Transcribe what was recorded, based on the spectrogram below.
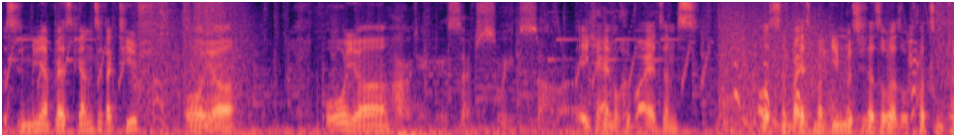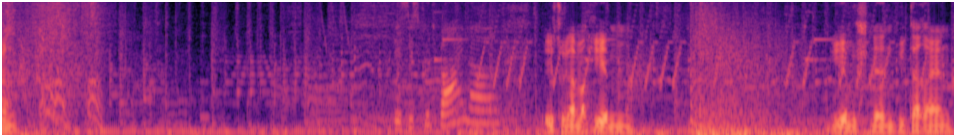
Ist die Mini-Abwehr jetzt die ganze Zeit aktiv? Oh ja. Oh ja. Ich einfach über Items. Außerdem Weißmagie müsste ich ja so oder so trotzdem können. Ich drücke einfach jedem, jedem schnellen Bieter rein.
